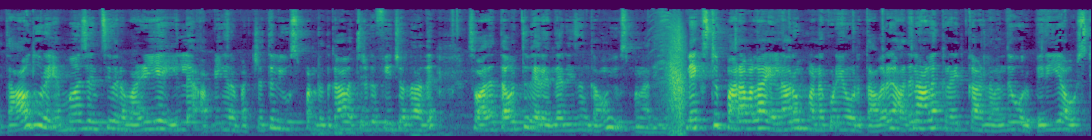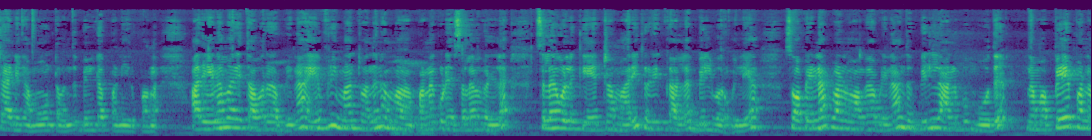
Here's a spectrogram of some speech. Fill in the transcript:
ஏதாவது ஒரு எமர்ஜென்சி வேறு வழியே இல்லை அப்படிங்கிற பட்சத்தில் யூஸ் பண்ணுறதுக்காக வச்சிருக்க ஃபீச்சர் தான் அது. ஸோ அதை தவிர்த்து வேறு எந்த ரீசனுக்காகவும் யூஸ் பண்ணாதீங்க. நெக்ஸ்ட் பரவலாக எல்லாரும் பண்ணக்கூடிய ஒரு தவறு அதனால கிரெடிட் கார்டில் வந்து ஒரு பெரிய அவுட்ஸ்டாண்டிங் அமௌண்ட்டை வந்து பில்டப் பண்ணியிருப்பாங்க. அது என்ன மாதிரி தவறு அப்படின்னா எவ்ரி மந்த் வந்து நம்ம பண்ணக்கூடிய செலவுகளில் செலவுகளுக்கு ஏற்ற மாதிரி கிரெடிட் கார்டில் பில் வரும் இல்லையா? ஸோ அப்போ என்ன பண்ணுவாங்க அப்படின்னா அந்த பில் அனுப்பும்போது நம்ம பே பண்ண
